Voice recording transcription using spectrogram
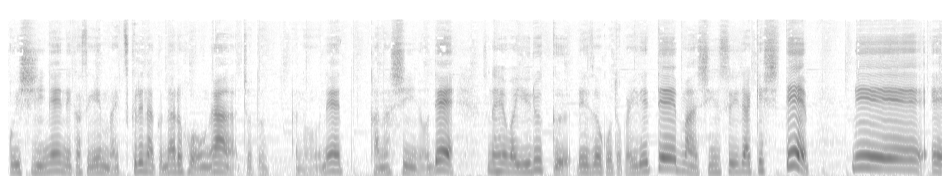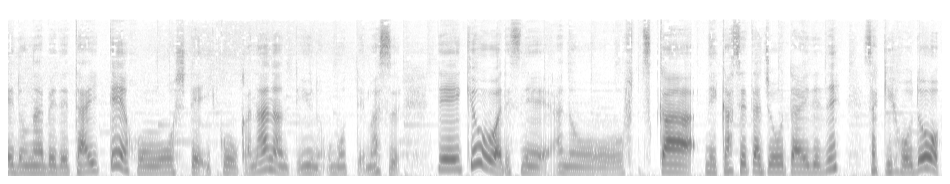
美味しいね寝かせ玄米作れなくなる方がちょっとあのね悲しいのでその辺は緩く冷蔵庫とか入れて、まあ、浸水だけしてで、えー、土鍋で炊いて保温していこうかななんていうのを思ってます。で今日はですねあの2日寝かせた状態でね先ほど、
